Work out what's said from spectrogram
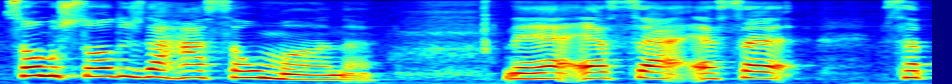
somos todos da raça humana. Né? Essa, essa essa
